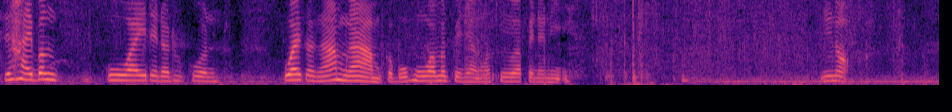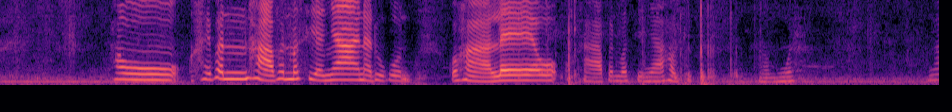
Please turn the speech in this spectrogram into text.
สิให้เบิ่งกล้วยเด้เนาะทุกคน กล้วยก็งามงามก็บ่ฮู้ว่ามันเป็นหยังว่าคือว่าเป็นอันนี้ นี่เนาะ เฮาให้เพิ่นหาเพิ่นมาเสียญานะทุกคน ก็หาแล้ว หาเพิ่นมาเสียญาเฮาสิงามเว้ยง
